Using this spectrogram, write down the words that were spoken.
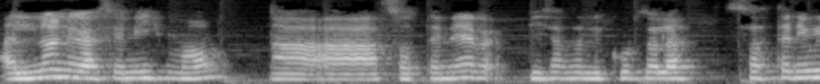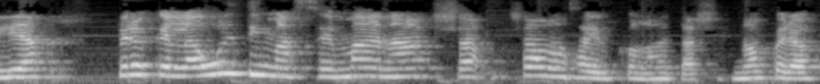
al no negacionismo, a, sostener quizás el discurso de la sostenibilidad, pero que en la última semana, ya, ya vamos a ir con los detalles, ¿no? Pero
